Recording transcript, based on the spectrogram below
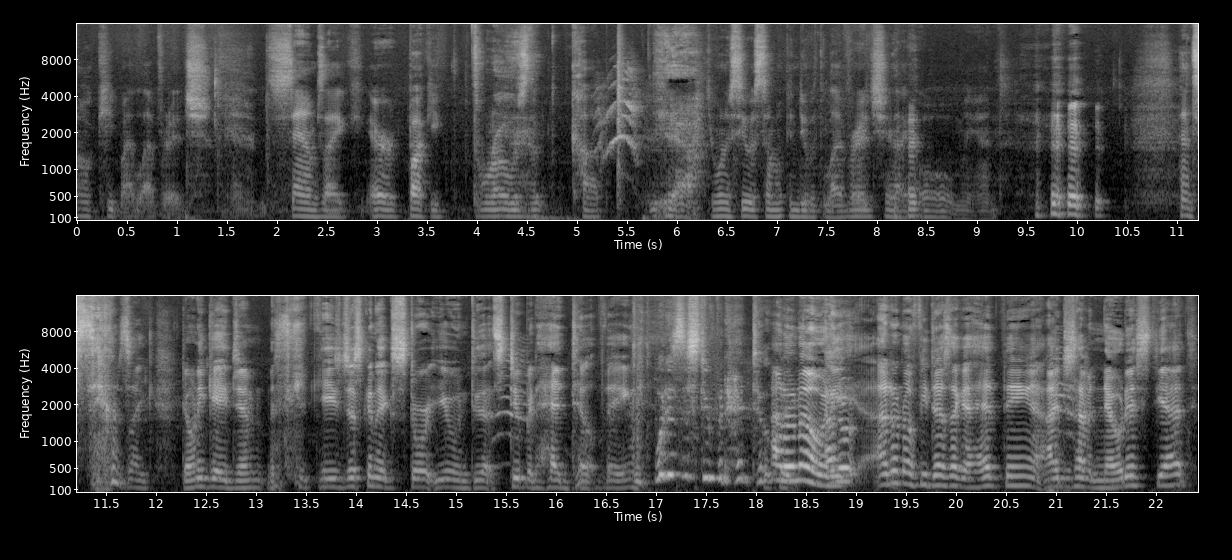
I'll keep my leverage. And Sam's like, or Bucky throws the cup. Yeah. You want to see what someone can do with leverage? You're like, oh man. And Sam's like, don't engage him. He's just gonna extort you and do that stupid head tilt thing. what is the stupid head tilt? I don't know. I he, don't- I don't know if he does like a head thing. I just haven't noticed yet.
